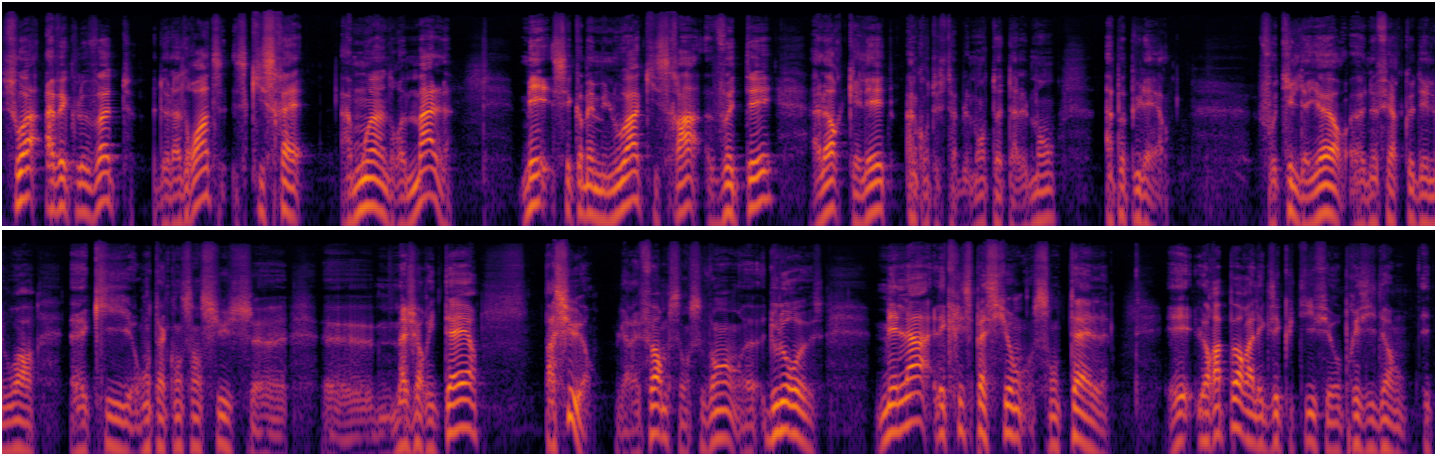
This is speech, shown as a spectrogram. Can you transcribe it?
soit avec le vote de la droite, ce qui serait un moindre mal, Mais c'est quand même une loi qui sera votée alors qu'elle est incontestablement totalement impopulaire. Faut-il d'ailleurs euh, ne faire que des lois euh, qui ont un consensus euh, majoritaire? Pas sûr. Les réformes sont souvent douloureuses. Mais là, les crispations sont telles et le rapport à l'exécutif et au président est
